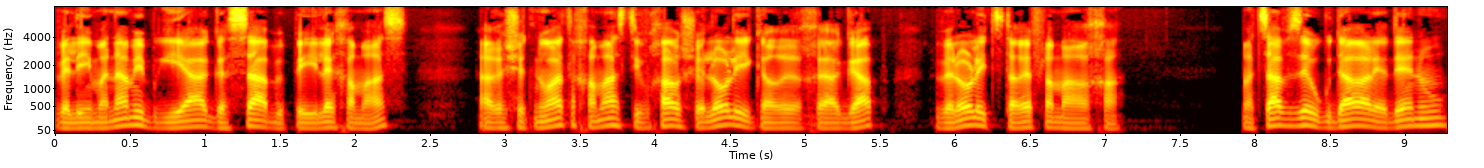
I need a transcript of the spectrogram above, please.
ולהימנע מפגיעה גסה בפעילי חמאס, הרי שתנועת החמאס תבחר שלא להיגרר אחרי הגאפ ולא להצטרף למערכה. מצב זה הוגדר על ידינו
